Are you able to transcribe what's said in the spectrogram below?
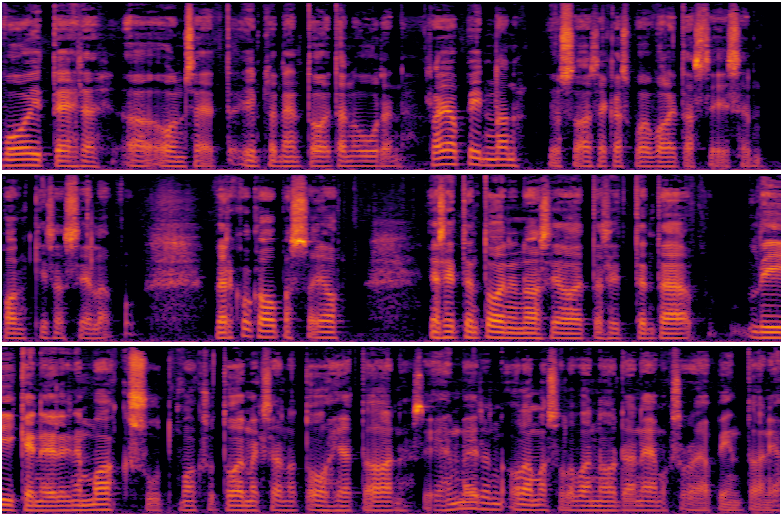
voi tehdä, on se, että implementoi tämän uuden rajapinnan, jossa asiakas voi valita siis sen pankkinsa siellä verkkokaupassa jo. Ja sitten toinen asia on, että sitten tämä liikenne, eli ne maksut, maksutoimeksiannot ohjataan siihen meidän olemassa olevan Nordean e-maksurajapintaan ja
